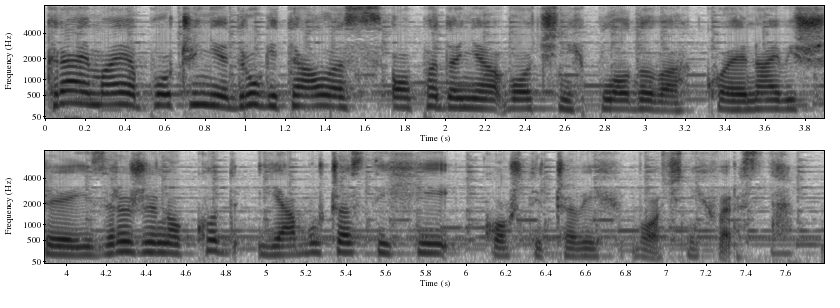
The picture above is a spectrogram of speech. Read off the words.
Kraj maja počinje drugi talas opadanja voćnih plodova, koje je najviše izraženo kod jabučastih i koštičavih voćnih vrsta.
